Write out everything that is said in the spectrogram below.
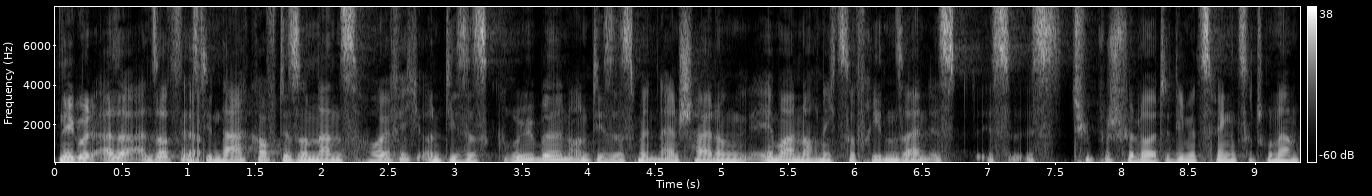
Nee, gut, also ansonsten Ja. ist die Nachkaufdissonanz häufig und dieses Grübeln und dieses mit einer Entscheidung immer noch nicht zufrieden sein ist, ist, ist typisch für Leute, die mit Zwängen zu tun haben.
